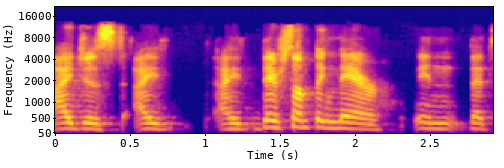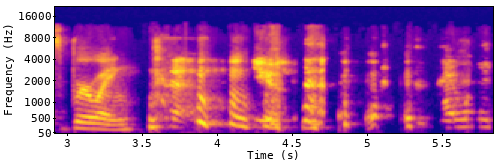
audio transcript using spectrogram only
i just i I there's something there in that's brewing. I wanted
